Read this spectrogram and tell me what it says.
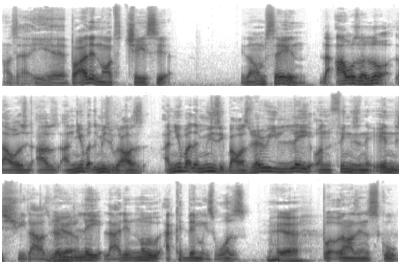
I was like, Yeah, but I didn't know how to chase it. You know what I'm saying? Like I was a lot like, I was I was I knew about the music, I was I knew about the music, but I was very late on things in the industry. Like I was very Yeah. late. Like I didn't know what academics was. Yeah, But when I was in school,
